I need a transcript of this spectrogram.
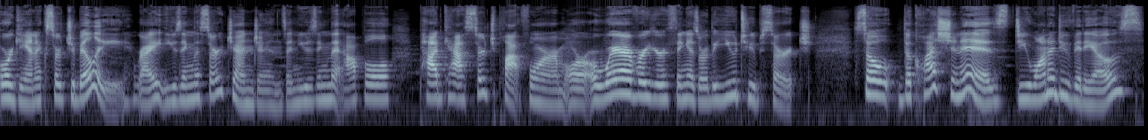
organic searchability, right? Using the search engines and using the Apple podcast search platform or, or wherever your thing is, or the YouTube search. So the question is do you want to do videos?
